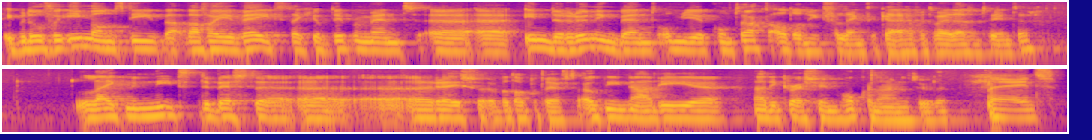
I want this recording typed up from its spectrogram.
ik bedoel, voor iemand die, waarvan je weet dat je op dit moment in de running bent... om je contract al dan niet verlengd te krijgen voor 2020 lijkt me niet de beste uh, race wat dat betreft. Ook niet na die, na die crash in Hockenheim natuurlijk. Nee, eens.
